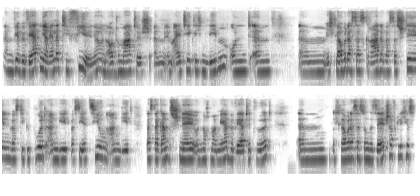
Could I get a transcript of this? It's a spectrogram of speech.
Ähm, wir bewerten ja relativ viel ne, und automatisch ähm, im alltäglichen Leben und ähm, ich glaube, dass das gerade, was das Stillen, was die Geburt angeht, was die Erziehung angeht, dass da ganz schnell und nochmal mehr bewertet wird. Ähm, ich glaube, dass das so ein gesellschaftliches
